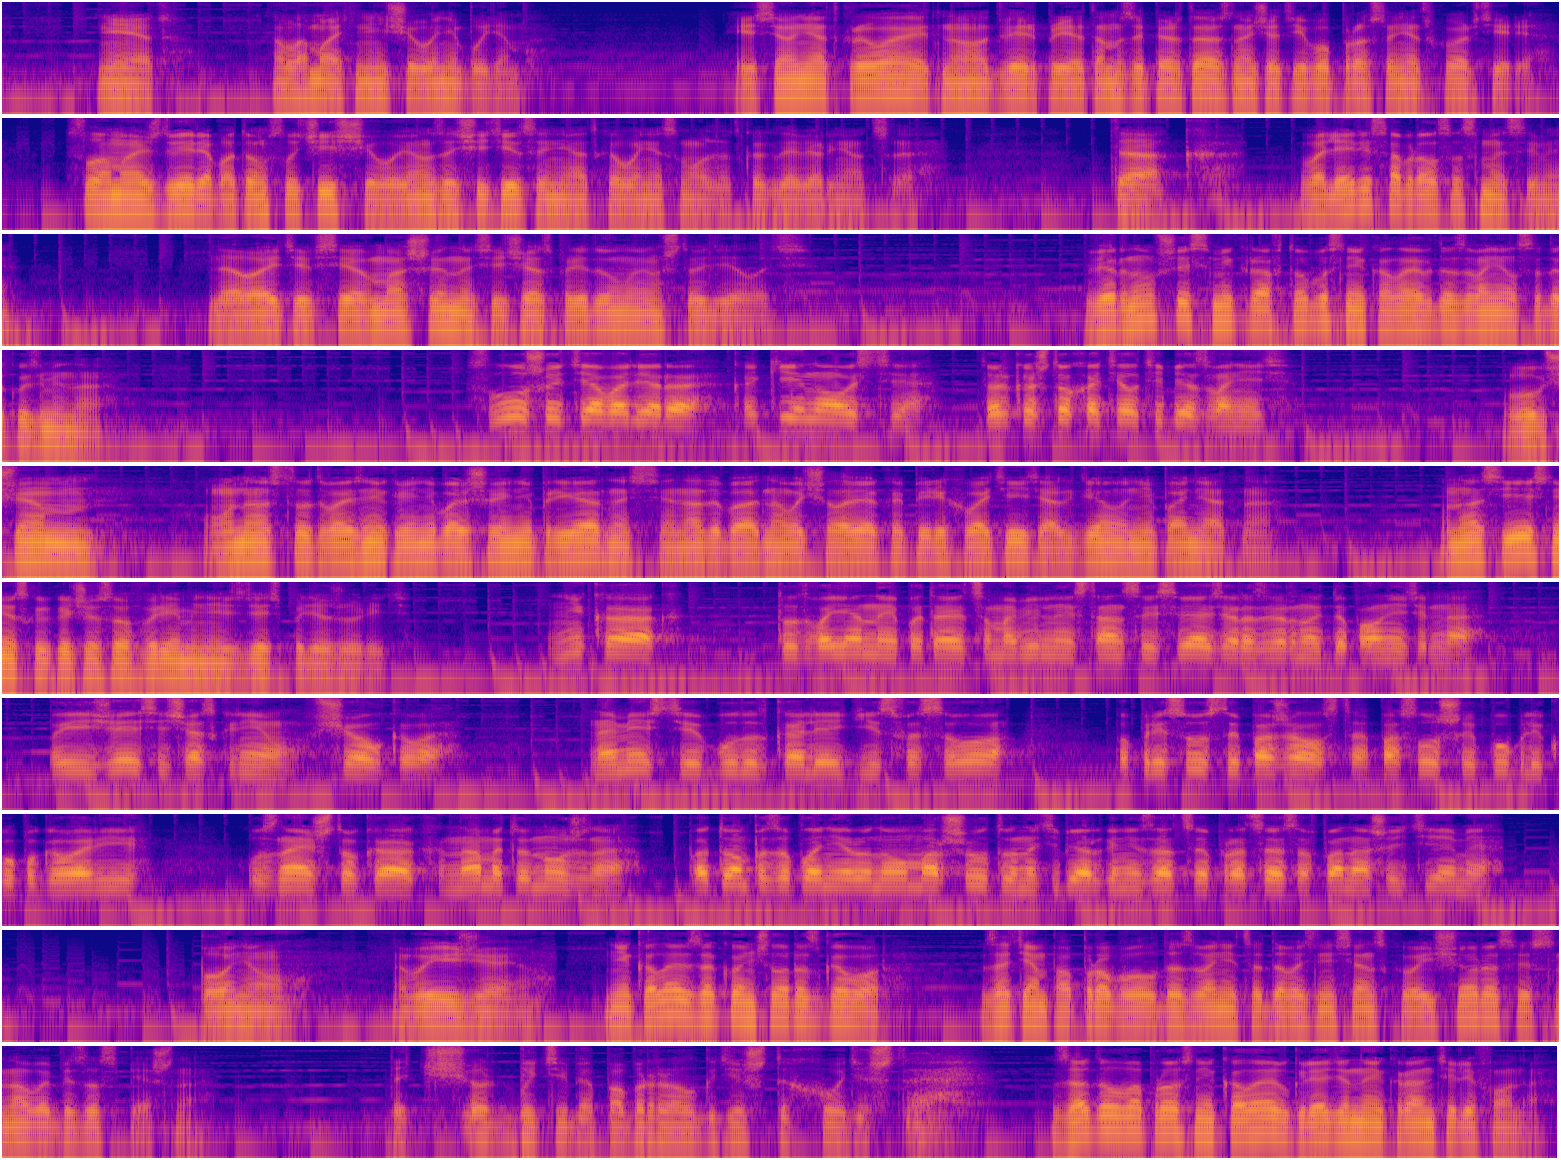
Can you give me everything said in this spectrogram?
«Нет, ломать ничего не будем. Если он не открывает, но дверь при этом заперта, значит его просто нет в квартире. Сломаешь дверь, а потом случись чего, и он защититься ни от кого не сможет, когда вернется. Так, Валерий собрался с мыслями. Давайте все в машину, сейчас придумаем, что делать. Вернувшись в микроавтобус, Николаев дозвонился до Кузьмина. «Слушаю тебя, Валера. Какие новости? Только что хотел тебе звонить». «В общем, у нас тут возникли небольшие неприятности. Надо бы одного человека перехватить, а где он, непонятно. У нас есть несколько часов времени здесь подежурить». «Никак. Тут военные пытаются мобильные станции связи развернуть дополнительно. Поезжай сейчас к ним, в Щелково. На месте будут коллеги из ФСО. Поприсутствуй, пожалуйста, послушай публику, поговори». Узнай, что как. Нам это нужно. Потом по запланированному маршруту на тебе организация процессов по нашей теме». «Понял. Выезжаю». Николаев закончил разговор. Затем попробовал дозвониться до Вознесенского еще раз и снова безуспешно. «Да черт бы тебя побрал, где ж ты ходишь-то?» Задал вопрос Николаев, глядя на экран телефона.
